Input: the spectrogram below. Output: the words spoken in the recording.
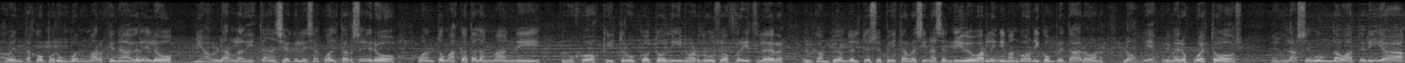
aventajó por un buen margen a Agrelo, ni hablar la distancia que le sacó al tercero, Juan Tomás Catalán Magni, Krujowski, Truco, Todino, Arduzo, Fritzler, el campeón del TC Pista recién ascendido, Barlini y Mangoni completaron los 10 primeros puestos. En la segunda batería,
